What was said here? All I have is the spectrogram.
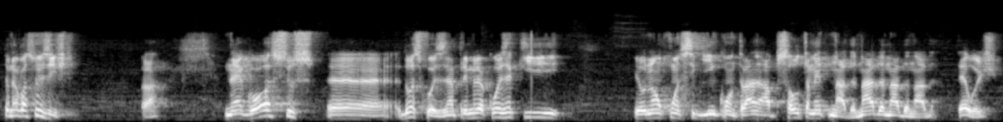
seu negócio não existe. Tá? Negócios, é, duas coisas. Né? A primeira coisa é que eu não consegui encontrar absolutamente nada, nada, nada, nada, até hoje.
